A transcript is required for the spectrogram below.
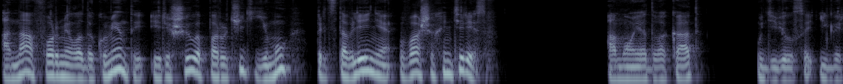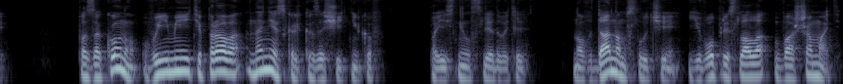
Она оформила документы и решила поручить ему представление ваших интересов». «А мой адвокат?» – удивился Игорь. «По закону вы имеете право на несколько защитников», – пояснил следователь. «Но в данном случае его прислала ваша мать,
